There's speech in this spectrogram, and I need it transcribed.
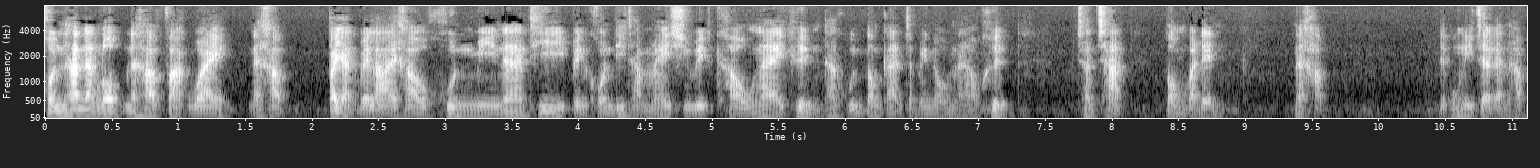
คนท่านนักรบนะครับ ฝากไว้นะครับประหยัดเวลาเขาคุณมีหน้าที่เป็นคนที่ทำให้ชีวิตเขาง่ายขึ้น ถ้าคุณต้องการจะไปโน้มน้าวขึ้น ชัดๆ ตรงประเด็นนะครับ เดี๋ยวพรุ่งนี้เจอกันครับ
